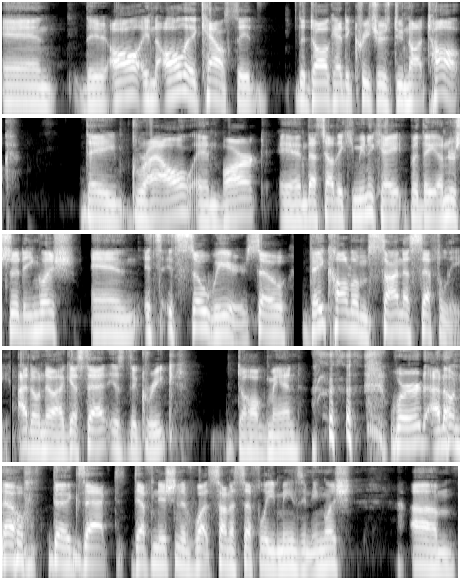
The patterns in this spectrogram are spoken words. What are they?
And they all, in all the accounts, they, the dog headed creatures do not talk. They growl and bark, and that's how they communicate. But they understood English, and it's it's so weird. So they call them cynocephaly. I don't know. I guess that is the Greek dog man word. I don't know the exact definition of what cynocephaly means in English. Um,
